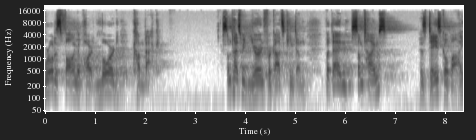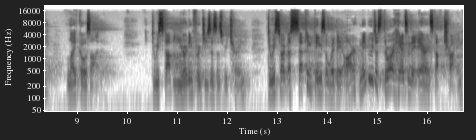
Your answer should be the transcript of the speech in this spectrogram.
world is falling apart. Lord, come back. Sometimes we yearn for God's kingdom, but then sometimes, as days go by, life goes on. Do we stop yearning for Jesus' return? Do we start accepting things the way they are? Maybe we just throw our hands in the air and stop trying.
